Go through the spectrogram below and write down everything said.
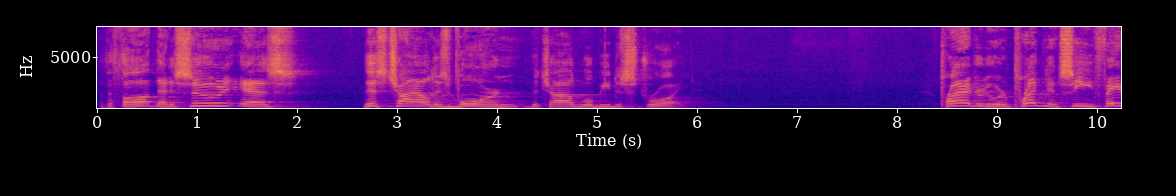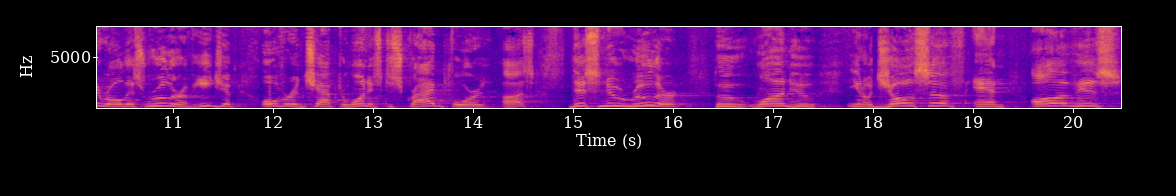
With the thought that as soon as this child is born, the child will be destroyed. Prior to her pregnancy, Pharaoh, this ruler of Egypt, over in chapter 1, it's described for us. This new ruler, who one who, you know, Joseph and all of his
